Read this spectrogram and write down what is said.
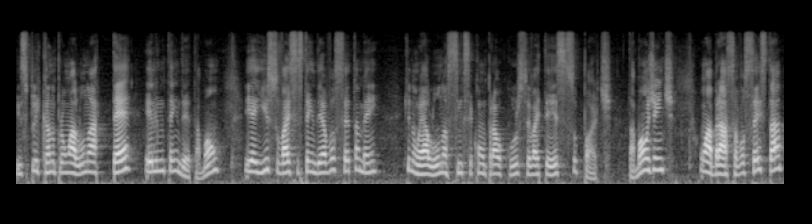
explicando para um aluno até ele entender, tá bom? E aí isso vai se estender a você também, que não é aluno. Assim que você comprar o curso, você vai ter esse suporte. Tá bom, gente? Um abraço a vocês, tá?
